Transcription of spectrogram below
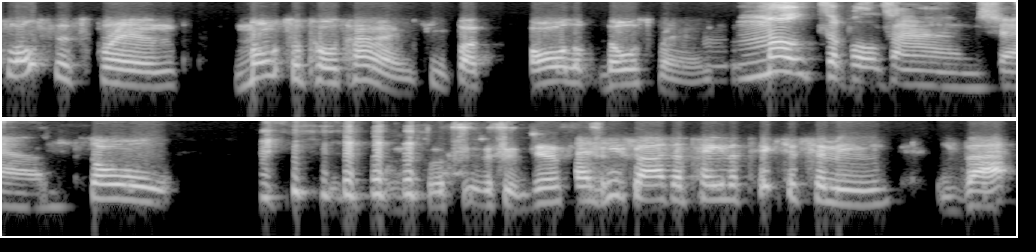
closest friends, multiple times, he fucked all of those friends. Multiple times, child. So just and he tried to paint a picture to me that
